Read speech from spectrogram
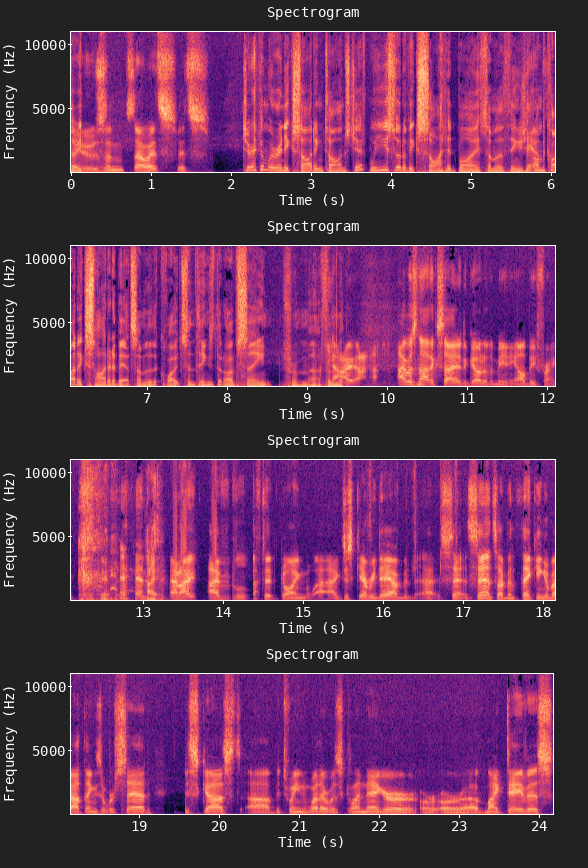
views, and so it's it's. Do you reckon we're in exciting times, Geoff? Were you sort of excited by some of the things? You, yeah. I'm quite excited about some of the quotes and things that I've seen from. Uh, from yeah, the... I, I, I, was not excited to go to the meeting. I'll be frank. Yeah, but, and, hey. and I I've left it going. I just every day I've been uh, since I've been thinking about things that were said, discussed uh, between whether it was Glenn Nager or or, or uh, Mike Davis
